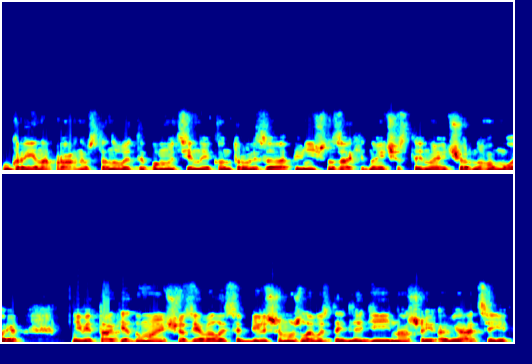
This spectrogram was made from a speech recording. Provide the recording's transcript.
Україна прагне встановити повноцінний контроль за північно-західною частиною Чорного моря. І відтак я думаю, що з'явилося більше можливостей для дій нашої авіації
